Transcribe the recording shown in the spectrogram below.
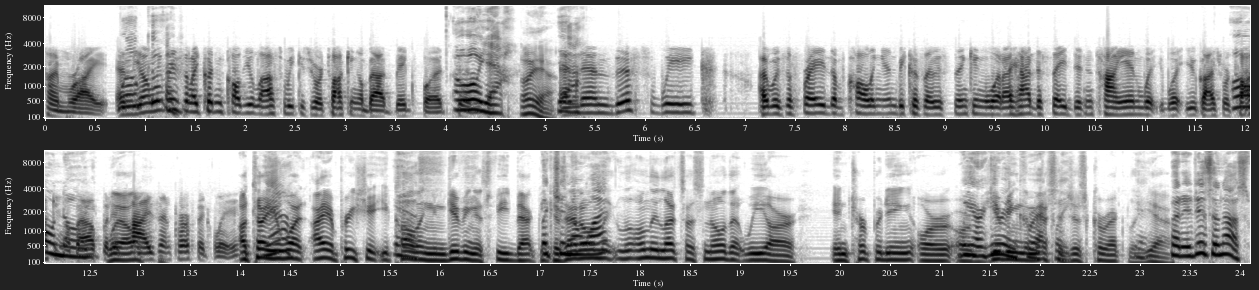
time right. And Well, the only good. reason I couldn't call you last week is you were talking about Bigfoot. Oh And- yeah, Oh yeah. Yeah. And then this week I was afraid of calling in because I was thinking what I had to say didn't tie in with what you guys were Oh, talking no. about, but Well, it ties in perfectly. I'll tell you what. I appreciate you calling Yes. and giving us feedback because you that know only only lets us know that we are interpreting or, or We are hearing giving the correctly. messages correctly. Yeah. But it isn't us.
